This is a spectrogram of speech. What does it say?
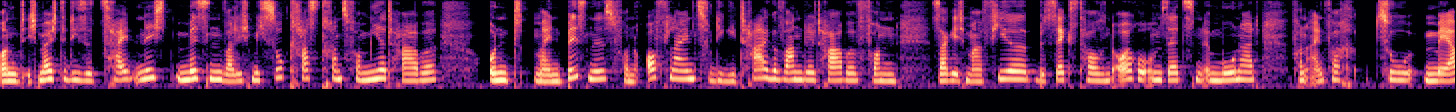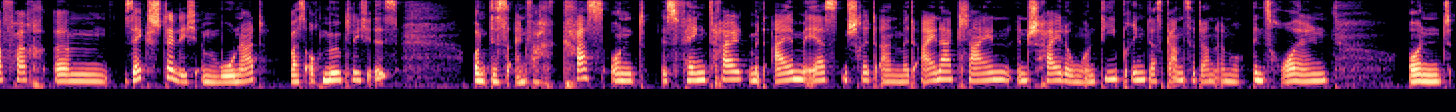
Und ich möchte diese Zeit nicht missen, weil ich mich so krass transformiert habe und mein Business von offline zu digital gewandelt habe, von, sage ich mal, vier bis 6.000 Euro Umsätzen im Monat, von einfach zu mehrfach ähm, sechsstellig im Monat, was auch möglich ist. Und das ist einfach krass. Und es fängt halt mit einem ersten Schritt an, mit einer kleinen Entscheidung. Und die bringt das Ganze dann in, ins Rollen. Und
